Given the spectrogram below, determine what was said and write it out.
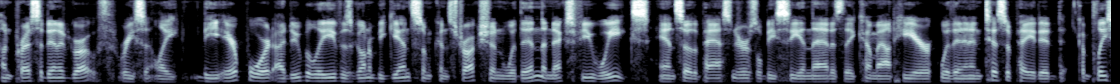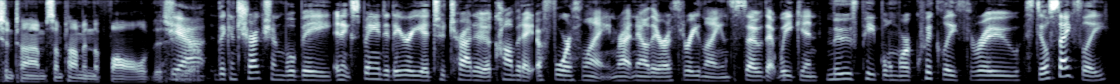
unprecedented growth recently. The airport, I do believe, is going to begin some construction within the next few weeks, and so the passengers passengers will be seeing that as they come out here with an anticipated completion time sometime in the fall of this yeah, year. Yeah, the construction will be an expanded area to try to accommodate a fourth lane. Right now, there are three lanes so that we can move people more quickly through, still safely,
